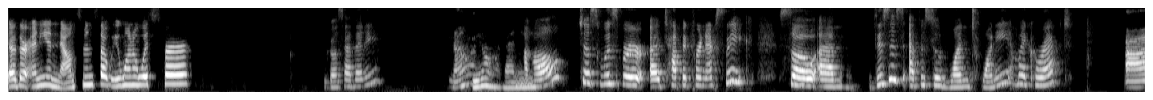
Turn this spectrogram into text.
Are there any announcements that we want to whisper? You girls have any? No. We don't have any. I'll just whisper a topic for next week. So um, this is episode 120. Am I correct? I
